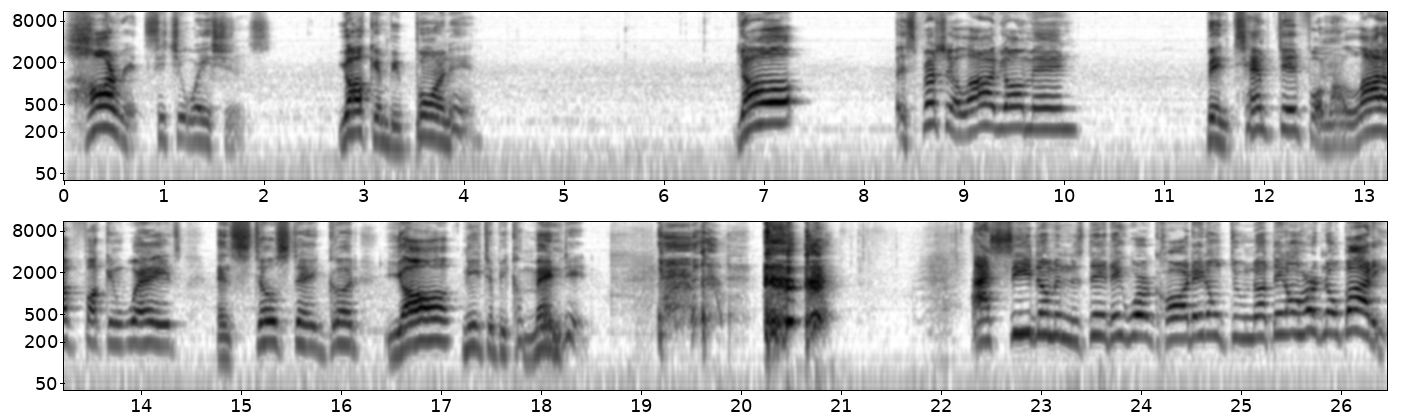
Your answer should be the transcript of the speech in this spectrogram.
horrid situations y'all can be born in. Y'all especially a lot of y'all men, been tempted from a lot of fucking ways and still stay good. Y'all need to be commended. I see them in this day. They work hard. They don't do nothing. They don't hurt nobody.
